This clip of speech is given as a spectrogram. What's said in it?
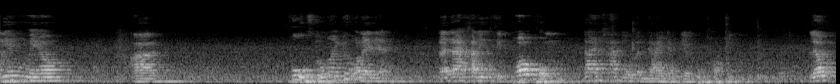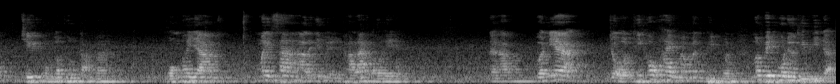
เลี้ยงแมวผู้สูงอายุอะไรเนี่ยรายได้ค่าลิขสิทธิ์เพราะผมได้ค่าตัวบรรยายอย่างเดียวผมขอกินแล้วชีวิตผมต้องทุนต่ำมาก ผมพยายามไม่สร้างอะไรที่เป็นภาระตัวเองนะครับ วันนี้โจทย์ที่เขาให้มามันผิดหมดมันเป็นโมเดลที่ผิดอะ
